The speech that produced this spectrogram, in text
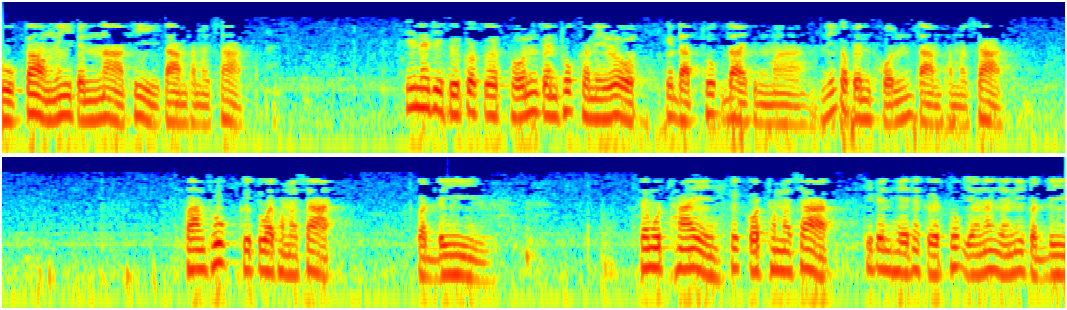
ถูกต้องนี้เป็นหน้าที่ตามธรรมชาติ ที่ในที่สุดก็เกิดผลเป็นทุกขนิโรธคือดับทุกข์ได้ขึ้นมา นี่ก็เป็นผลตามธรรมชาติ ความทุกข์คือตัวธรรมชาติก็ดี สมุทัยคือกฎธรรมชาติที่เป็นเหตุให้เกิดทุกข์อย่างนั้นอย่างนี้ก็ดี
